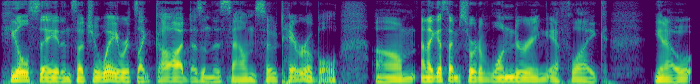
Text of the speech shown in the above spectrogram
he'll say it in such a way where it's like god doesn't this sound so terrible? Um, and i guess i'm sort of wondering if like you know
